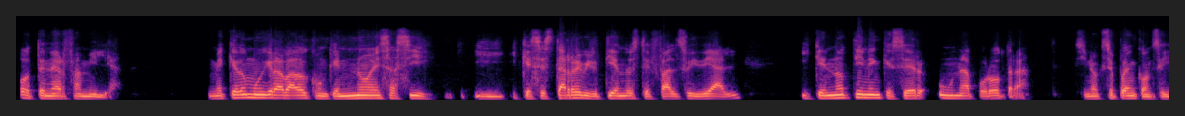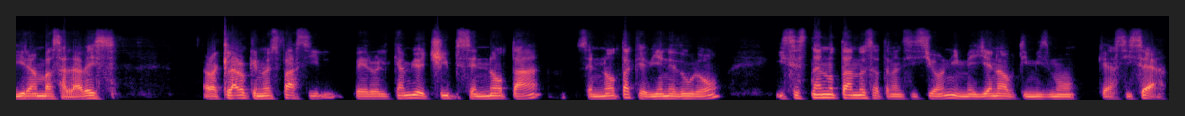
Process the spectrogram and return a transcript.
o tener familia. Me quedo muy grabado con que no es así y, que se está revirtiendo este falso ideal y que no tienen que ser una por otra, sino que se pueden conseguir ambas a la vez. Ahora, claro que no es fácil, pero el cambio de chip se nota se nota que viene duro y se está notando esa transición y me llena de optimismo que así sea.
